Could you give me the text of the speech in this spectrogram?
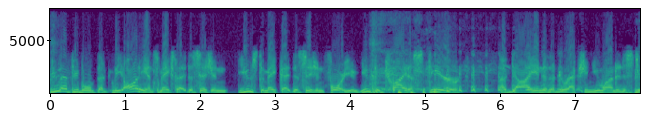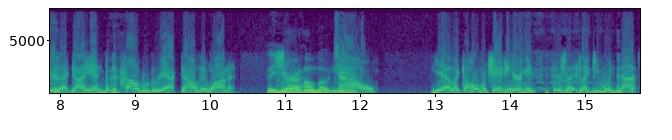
you have people that the audience makes that decision, used to make that decision for you. You could try to steer a guy into the direction you wanted to steer that guy in, but the crowd would react to how they wanted. The you're a So homo chant. Now, yeah, like the homo chant here. I mean, there's a, like you would not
